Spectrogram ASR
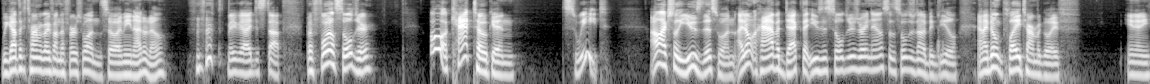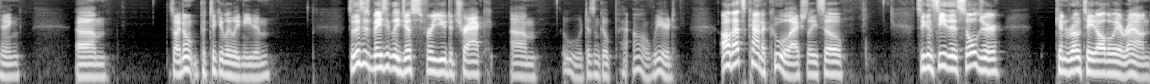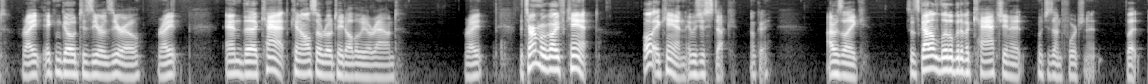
we got the Tarmogoyf on the first one. So, I mean, I don't know. Maybe I just stopped. But Foil Soldier. Oh, a cat token. Sweet. I'll actually use this one. I don't have a deck that uses soldiers right now, so the soldier's not a big deal. And I don't play Tarmogoyf in anything. Um, so I don't particularly need him. So this is basically just for you to track... Um, ooh, it doesn't go... Oh, weird. Oh, that's kind of cool, actually. So, so you can see this soldier can rotate all the way around, right? It can go to zero, zero, right? And the cat can also rotate all the way around. Right? The Tarmogoyf can't. Oh, it can. It was just stuck. Okay. I was like... So it's got a little bit of a catch in it, which is unfortunate. But...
